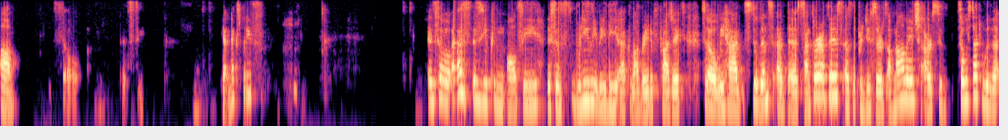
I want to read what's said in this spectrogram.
Um, so let's see. Yeah, next please. And so as, as you can all see, this is really, really a collaborative project. So we had students at the center of this as the producers of knowledge. Our so we started with a,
